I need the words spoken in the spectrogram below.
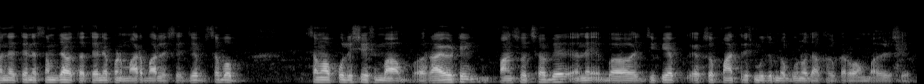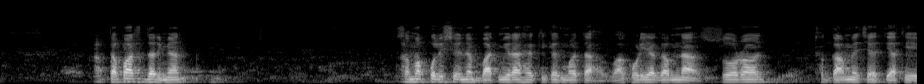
અને તેને સમજાવતા તેને પણ માર મારેલ છે. જે સબબ સમા પોલીસ સ્ટેશનમાં રાયોટિંગ પાંચસો છ બે અને જીપીએફ એકસો પાંત્રીસ મુજબનો ગુનો દાખલ કરવામાં આવ્યો છે. તપાસ દરમિયાન સમા પોલીસ સ્ટેશનને બાતમી રાહ હકીકત મળતા વાઘોડિયા ગામના સોરઠ ગામે છે ત્યાંથી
